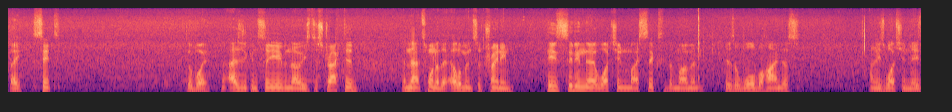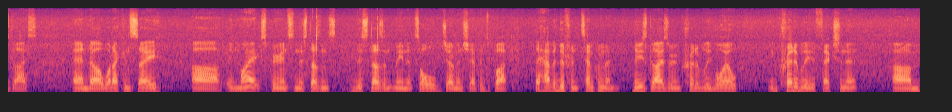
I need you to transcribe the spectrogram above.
Hey, sit. Good boy. As you can see, even though he's distracted, and that's one of the elements of training, he's sitting there watching my six at the moment. There's a wall behind us, and he's watching these guys. And uh, what I can say uh, in my experience, and this doesn't, this doesn't mean it's all German Shepherds, but they have a different temperament. These guys are incredibly loyal, incredibly affectionate, um,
